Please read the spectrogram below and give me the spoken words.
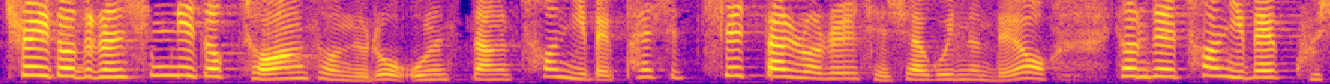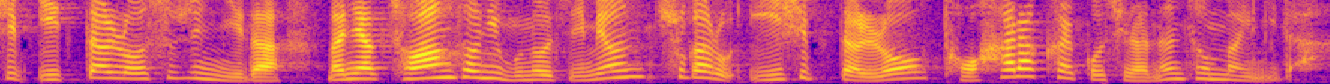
트레이더들은 심리적 저항선으로 온스당 1287달러를 제시하고 있는데요. 현재 1292달러 수준입니다. 만약 저항선이 무너지면 추가로 20달러 더 하락할 것이라는 전망입니다.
